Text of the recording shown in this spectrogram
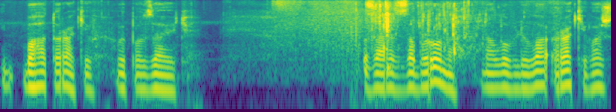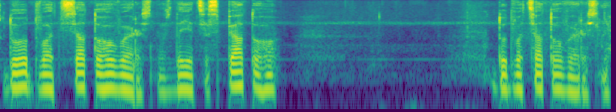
і багато раків виповзають. Зараз заборона на ловлю раків аж до 20 вересня. Здається, з 5 до 20 вересня.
